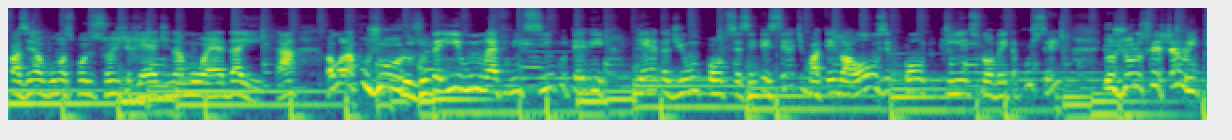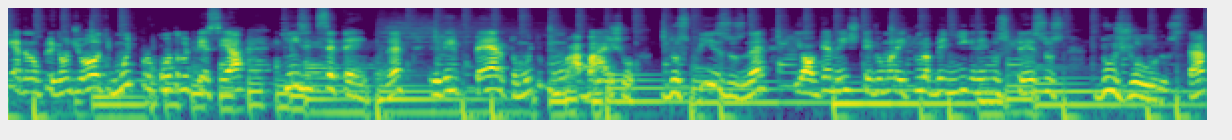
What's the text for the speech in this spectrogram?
fazendo algumas posições de hedge na moeda aí, tá? Vamos lá para os juros. O DI 1F25 teve queda de 1,67, batendo a 11,590%. E os juros fecharam em queda no pregão de ontem, muito por conta do IPCA 15 de setembro, né? Ele veio perto, muito abaixo dos pisos, né? E obviamente teve uma leitura benigna nos preços dos juros, tá?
